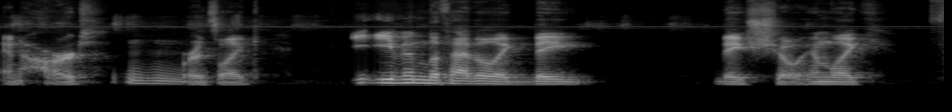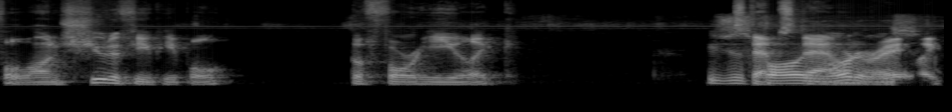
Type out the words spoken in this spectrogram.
and heart. hmm Where it's like even the fact that like they they show him like full on shoot a few people before he like He's just steps following down, orders. right? Like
